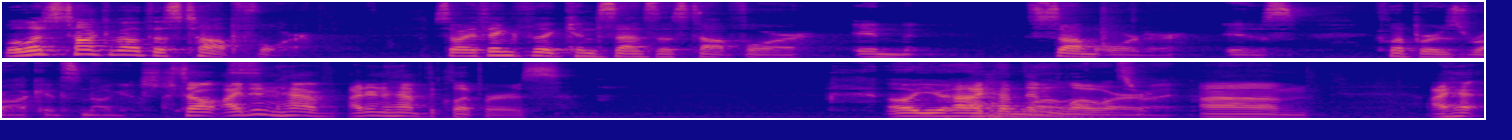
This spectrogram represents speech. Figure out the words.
Well, let's talk about this top four. So I think the consensus top four in some order is Clippers, Rockets, Nuggets. Jazz. So I didn't have I didn't have the Clippers. Oh, you had I had them, lower. right. Um, I had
